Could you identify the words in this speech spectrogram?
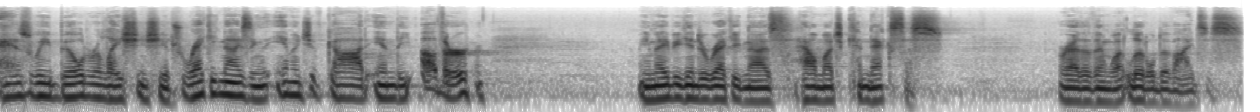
As we build relationships, recognizing the image of God in the other, we may begin to recognize how much connects us rather than what little divides us.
